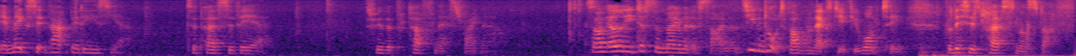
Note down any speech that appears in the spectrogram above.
it makes it that bit easier to persevere through the toughness right now. So I'm going to leave just a moment of silence. You can talk to someone next to you if you want to, but this is personal stuff.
